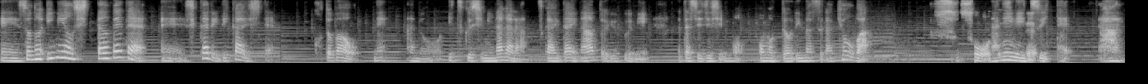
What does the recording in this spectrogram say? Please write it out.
えーその意味を知った上で、えーしっかり理解して言葉をね、あの、慈しみながら使いたいなというふうに私自身も思っておりますが、今日は何について、はい。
